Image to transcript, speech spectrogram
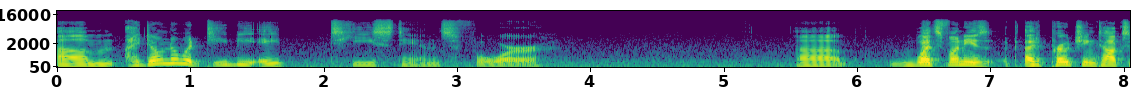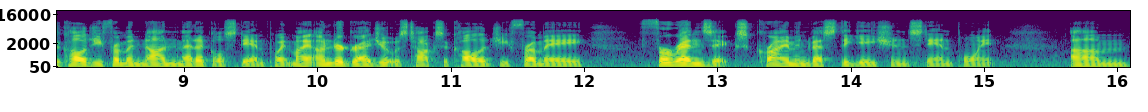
Um, I don't know what DBAT stands for. Uh, what's funny is approaching toxicology from a non-medical standpoint. My undergraduate was toxicology from a forensics crime investigation standpoint. Um,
